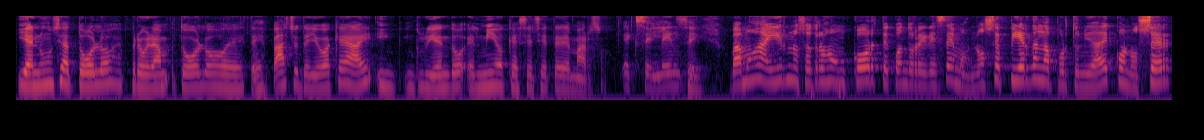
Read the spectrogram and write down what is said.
y anuncia todos los programas, todos los este, espacios de yoga que hay, incluyendo el mío que es el 7 de marzo. Excelente. Vamos a ir nosotros a un corte cuando regresemos. No se pierdan la oportunidad de conocer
